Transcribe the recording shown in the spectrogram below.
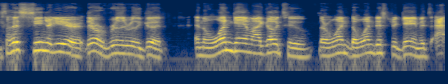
so his senior year, they were really really good. And the one game I go to, their one the one district game, it's at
